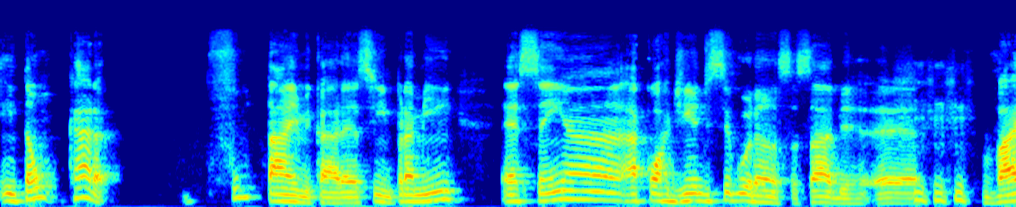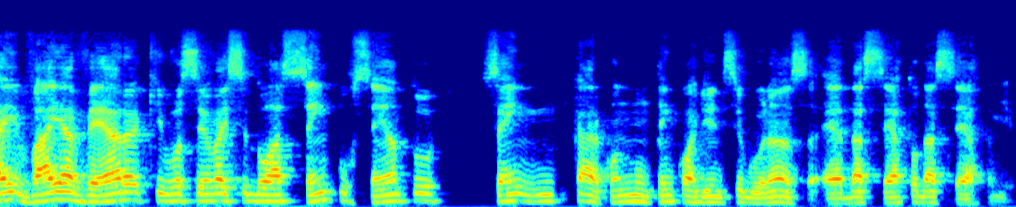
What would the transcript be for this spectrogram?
Então, cara, full time, cara, é assim, para mim é sem a, a, cordinha de segurança, sabe? É, vai, vai a Vera que você vai se doar 100% sem, cara, quando não tem cordinha de segurança, é dar certo ou dar certo, amigo.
